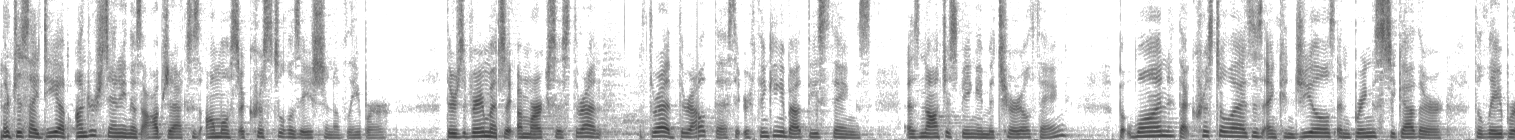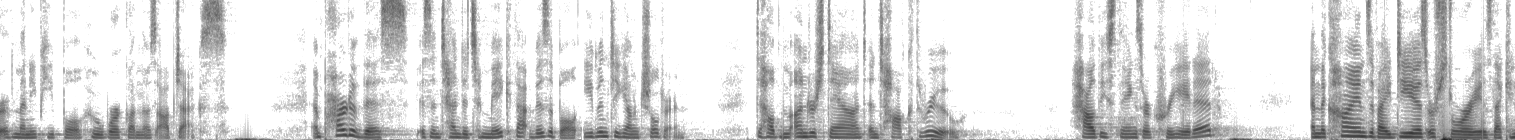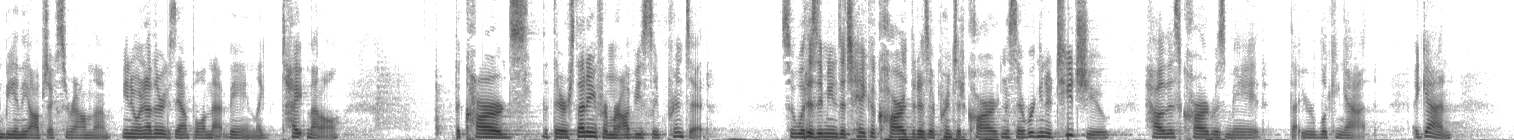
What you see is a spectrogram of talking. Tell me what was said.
there's this idea of understanding those objects is almost a crystallization of labor. There's very much a Marxist thread, thread throughout this that you're thinking about these things as not just being a material thing, but one that crystallizes and congeals and brings together the labor of many people who work on those objects. And part of this is intended to make that visible even to young children, to help them understand and talk through how these things are created and the kinds of ideas or stories that can be in the objects around them. You know, another example in that vein, like type metal. The cards that they're studying from are obviously printed. So, what does it mean to take a card that is a printed card and to say, we're going to teach you how this card was made that you're looking at? Again,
